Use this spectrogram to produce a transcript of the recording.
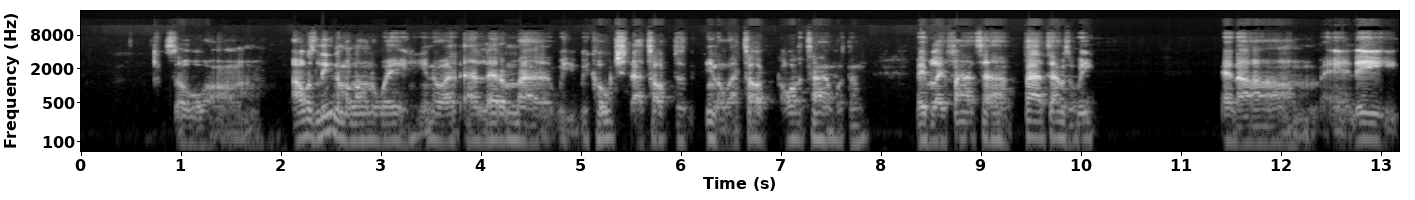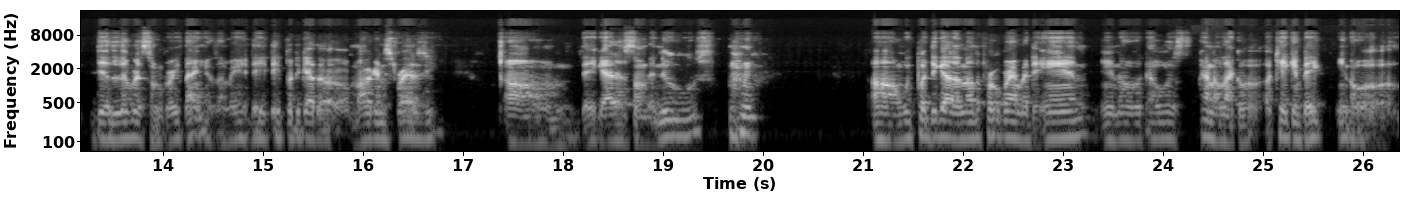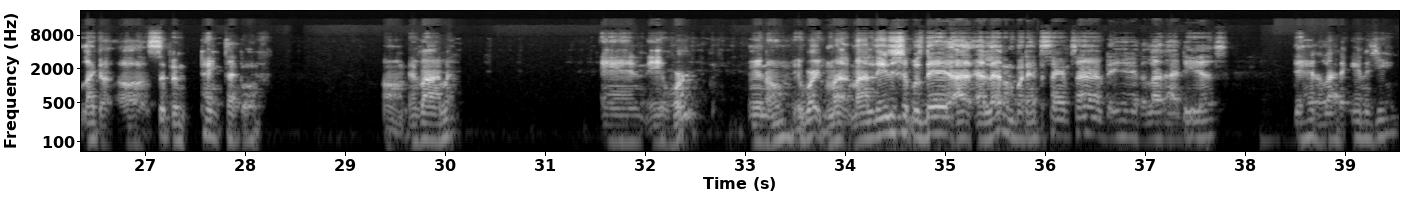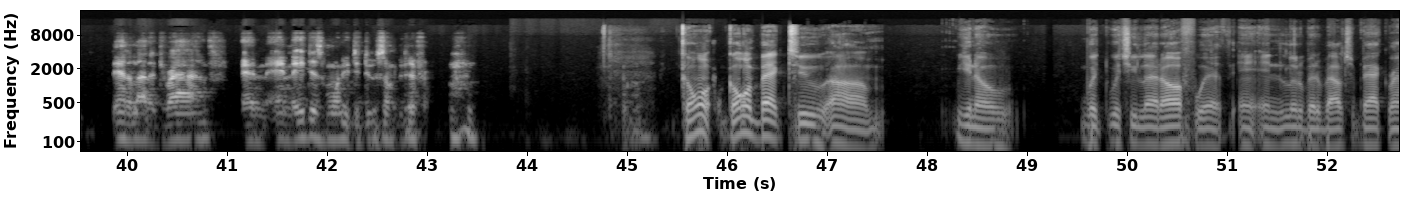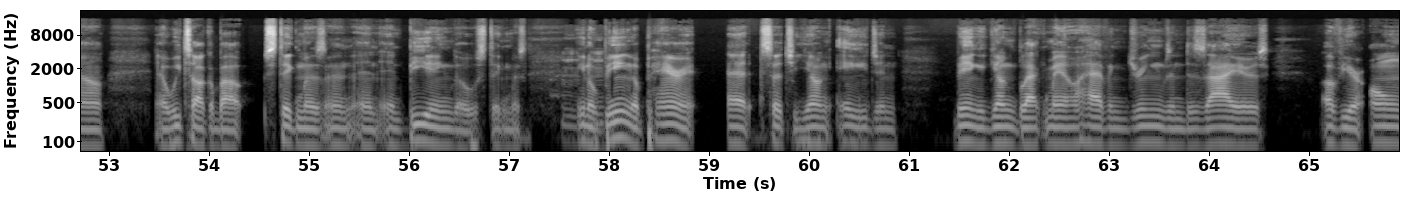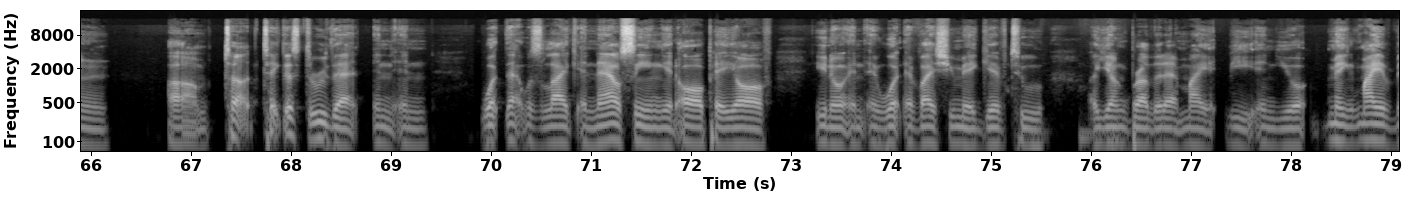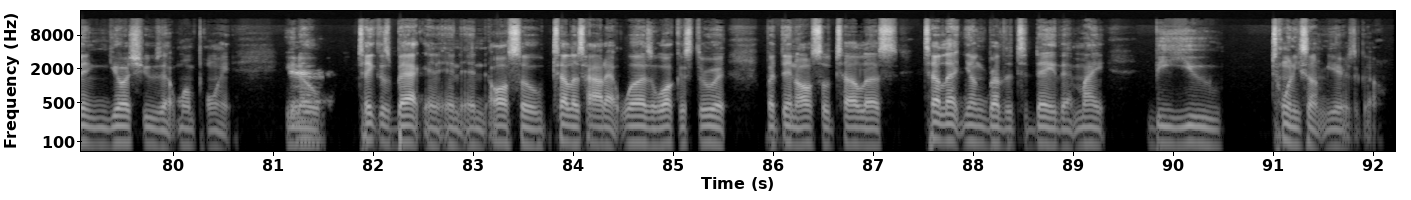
So um, I was leading them along the way. You know, I, I let them. Uh, we we coached. I talked to you know I talked all the time with them, maybe like five times five times a week. And um and they delivered some great things. I mean, they they put together a marketing strategy. Um, they got us on the news. Um, we put together another program at the end, you know, that was kind of like a, a, cake and bake, you know, like a, a sip and paint type of um, environment. And it worked, you know, it worked. My, my leadership was there. I, I let them, but at the same time, they had a lot of ideas. They had a lot of energy. They had a lot of drive, and and they just wanted to do something different. going going back to um, you know what what you led off with and, and, a little bit about your background and we talk about stigmas and and, and beating those stigmas mm-hmm. you know mm-hmm. being a parent at such a young age and being a young black male having dreams and desires of your own um t- take us through that and and what that was like and now seeing it all pay off you know and and what advice you may give to a young brother that might be in your may might have been in your shoes at one point. You yeah. know, take us back and, and and also tell us how that was and walk us through it, but then also tell us tell that young brother today that might be you 20 something years ago.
